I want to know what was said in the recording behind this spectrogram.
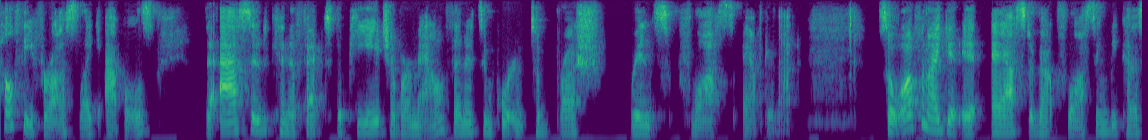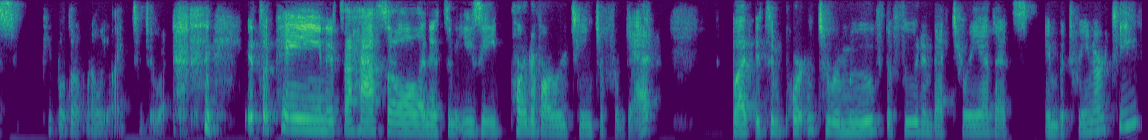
healthy for us, like apples, the acid can affect the pH of our mouth, and it's important to brush, rinse, floss after that. So often I get asked about flossing because people don't really like to do it. it's a pain, it's a hassle, and it's an easy part of our routine to forget. But it's important to remove the food and bacteria that's in between our teeth.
